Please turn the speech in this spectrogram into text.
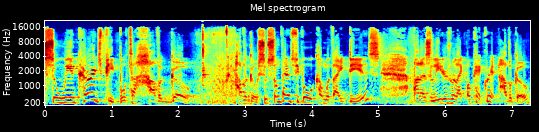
So we encourage people to have a go, have a go. So sometimes people will come with ideas, and as leaders, we're like, okay, great, have a go.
